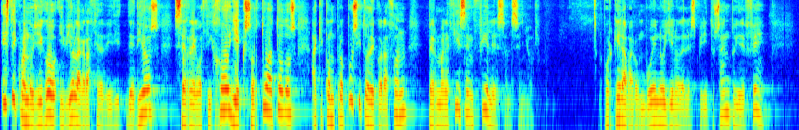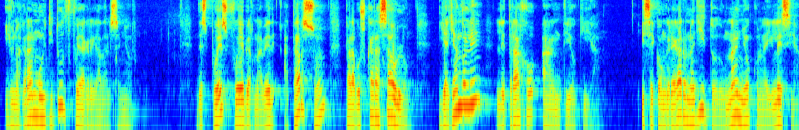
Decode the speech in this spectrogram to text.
Este cuando llegó y vio la gracia de Dios, se regocijó y exhortó a todos a que con propósito de corazón permaneciesen fieles al Señor. Porque era varón bueno, lleno del Espíritu Santo y de fe, y una gran multitud fue agregada al Señor. Después fue Bernabé a Tarso para buscar a Saulo, y hallándole le trajo a Antioquía. Y se congregaron allí todo un año con la iglesia,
